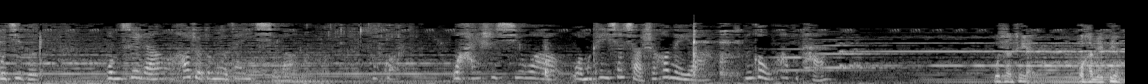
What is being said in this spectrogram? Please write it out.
我记得，我们虽然好久都没有在一起了，不过我还是希望我们可以像小时候那样，能够无话不谈。我想这样，我还没变呢？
